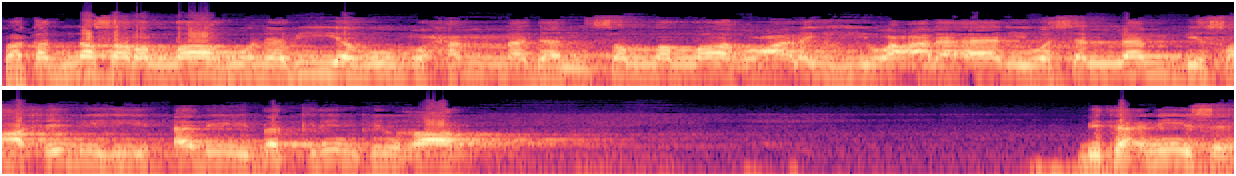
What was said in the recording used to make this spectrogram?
فقد نصر الله نبيه محمدا صلى الله عليه وعلى آله وسلم بصاحبه أبي بكر في الغار. بتأنيسه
